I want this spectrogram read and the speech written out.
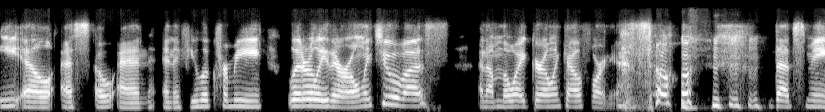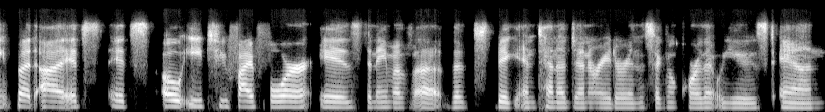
E L S O N. And if you look for me, literally there are only two of us and I'm the white girl in California. So that's me. But uh, it's it's OE254 is the name of uh, the big antenna generator in the signal core that we used. And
